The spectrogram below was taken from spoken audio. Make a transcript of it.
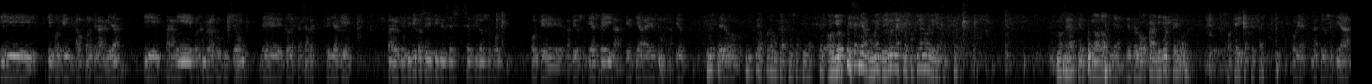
y, y porque intentamos conocer la realidad. Y para mí, por ejemplo, la conclusión de toda esta charla sería que para los científicos es difícil ser, ser filósofos porque la filosofía es fe y la ciencia es demostración. Yo no estoy, Pero- no estoy de acuerdo con que la filosofía es fe. O yo, ese es mi argumento. Yo creo que la filosofía no debería ser fe. No sé, Ángel. No, no, ya, desde luego para mí no es fe. ¿Por qué dices que? Porque la filosofía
